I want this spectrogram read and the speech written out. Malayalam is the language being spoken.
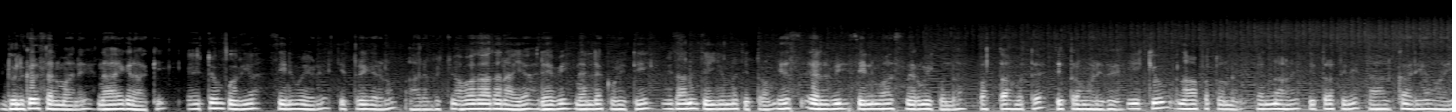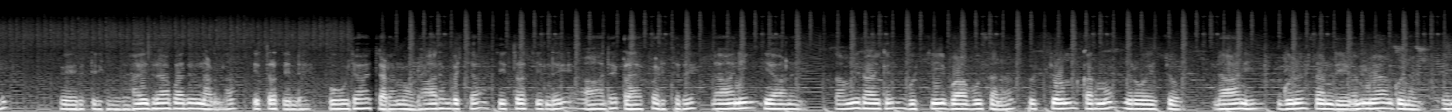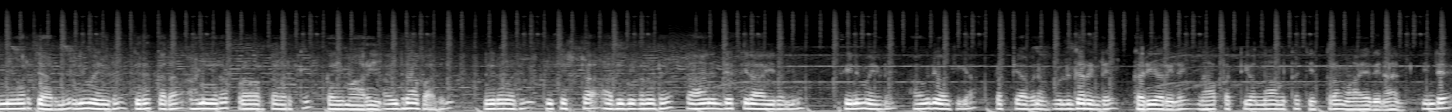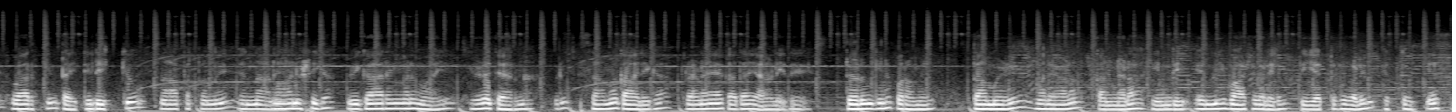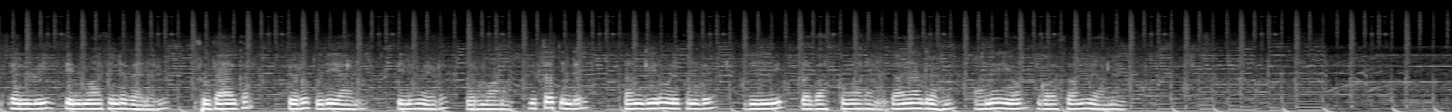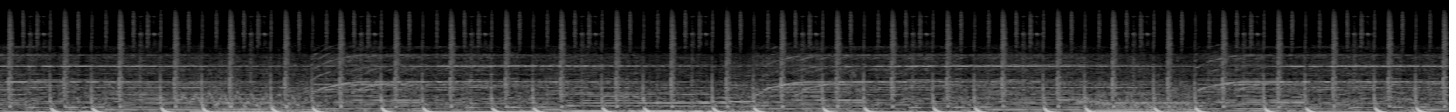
ദുൽഖർ സൽമാനെ നായകനാക്കി ഏറ്റവും പുതിയ സിനിമയുടെ ചിത്രീകരണം ആരംഭിച്ചു. അവഗാതനായ രവി നല്ലക്കുഴിറ്റി സംവിധാനം ചെയ്യുന്ന ചിത്രം എസ് എൽ വി സിനിമാസ് നിർമ്മിക്കുന്ന പത്താമത്തെ ചിത്രമാണിത്. ഇ ക്യു നാൽപ്പത്തൊന്ന് എന്നാണ് ചിത്രത്തിന് താൽക്കാലികമായി പേരിട്ടിരിക്കുന്നത്. ഹൈദരാബാദിൽ നടന്ന ചിത്രത്തിന്റെ പൂജാ ചടങ്ങോടെ ആരംഭിച്ച ചിത്രത്തിന്റെ ആദ്യ ക്ലാപ്പ് അടിച്ചത് നാനിയാണ്. സംവിധായകൻ ബുച്ചി ബാബു സന സ്വിച്ച് ഓൺ കർമ്മം നിർവഹിച്ചു. നാനി ഗുണം രമ്യ ഗുണം എന്നിവർ ചേർന്ന് സിനിമയുടെ തിരക്കഥ അണിയറ പ്രവർത്തകർക്ക് കൈമാറി. ഹൈദരാബാദിൽ നിരവധി വിശിഷ്ട അതിഥികളുടെ സാന്നിധ്യത്തിലായിരുന്നു സിനിമയുടെ ഔദ്യോഗിക പ്രഖ്യാപനം ഉൽഗറിന്റെ കരിയറിലെ നാൽപ്പത്തി ഒന്നാമത്തെ ചിത്രമായതിനാൽ ഇതിന്റെ വർക്കിംഗ് ടൈറ്റിൽ ഇക്യു നാൽപ്പത്തൊന്ന് എന്നാണ്. മാനുഷിക വികാരങ്ങളുമായി ഇഴചേർന്ന ഒരു സമകാലിക പ്രണയകഥയാണിത്. തെലുങ്കിന് പുറമെ തമിഴ് മലയാളം കന്നഡ ഹിന്ദി എന്നീ ഭാഷകളിലും തിയേറ്ററുകളിൽ എത്തും. എസ് എൽ വി സിനിമാസിന്റെ ബാനറിൽ സുധാകർ ചെറുപുരിയാണ് സിനിമയുടെ നിർമ്മാണം. ചിത്രത്തിന്റെ സംഗീതമൊരുക്കുന്നത് ജി വി പ്രകാശ് കുമാറാണ്. ഛായാഗ്രഹണം അനയോം ഗോസ്വാമിയാണ്.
